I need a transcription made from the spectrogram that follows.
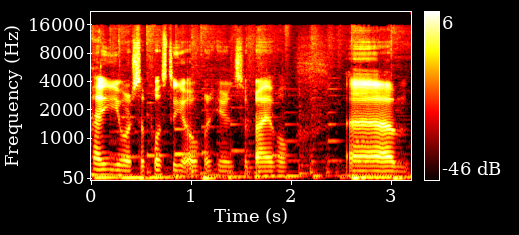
how you were supposed to get over here in survival. Um,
